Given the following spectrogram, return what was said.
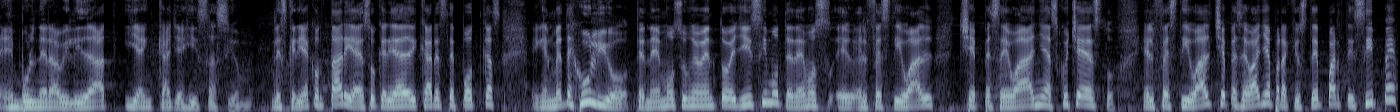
en vulnerabilidad y en callejización. Les quería contar y a eso quería dedicar este podcast. En el mes de julio tenemos un evento bellísimo, tenemos el Festival Chepe Cebaña. Escuche esto, el Festival Chepe Cebaña para que usted participe,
